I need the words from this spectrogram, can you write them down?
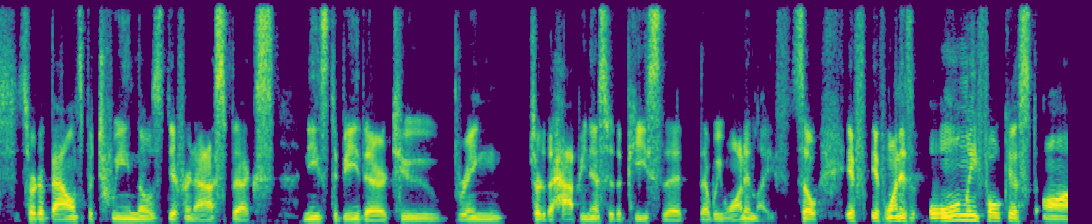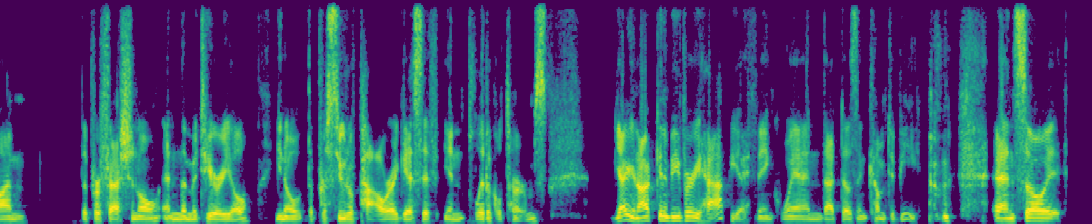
sort of balance between those different aspects needs to be there to bring sort of the happiness or the peace that that we want in life. So if if one is only focused on the professional and the material, you know, the pursuit of power, I guess, if in political terms, yeah, you're not going to be very happy, I think, when that doesn't come to be. and so it,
